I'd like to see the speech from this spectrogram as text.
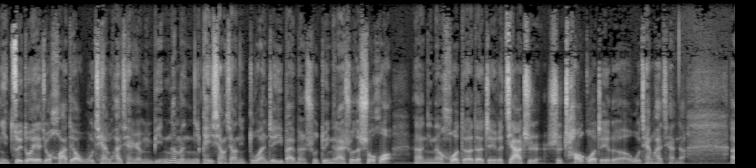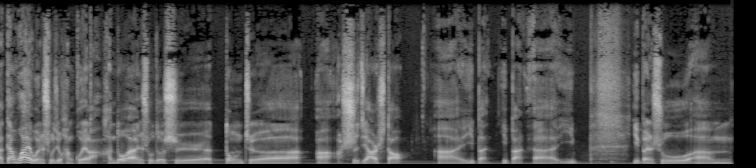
你最多也就花掉五千块钱人民币。那么你可以想象，你读完这一百本书对你来说的收获啊，你能获得的这个价值是超过这个五千块钱的。啊，但外文书就很贵了，很多外文书都是动辄啊十几二十刀啊一本一本呃一一本书嗯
